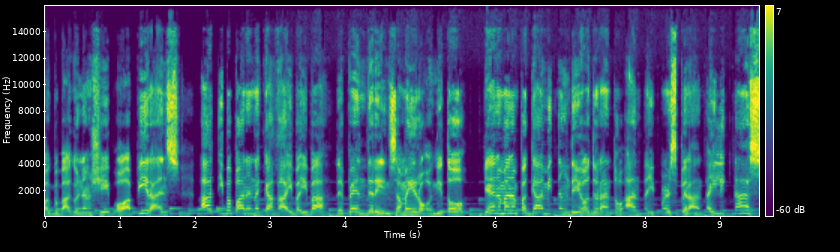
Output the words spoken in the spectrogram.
pagbabago ng shape o appearance, at iba pa na nagkakaiba-iba, depende rin sa mayroon nito. Kaya naman ang paggamit ng deodorant o antiperspirant ay ligtas.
